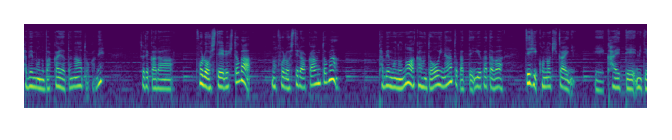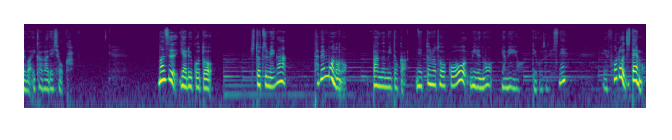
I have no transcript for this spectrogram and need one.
食べ物ばっかりだったなとかねそれからフォローしている人が、まあ、フォローしてるアカウントが食べ物のアカウント多いなとかっていう方は是非この機会に、えー、変えてみてはいかがでしょうか。まずやること1つ目が食べ物の番組とかネットの投稿を見るのをやめようっていうことですね。フォロー自体も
